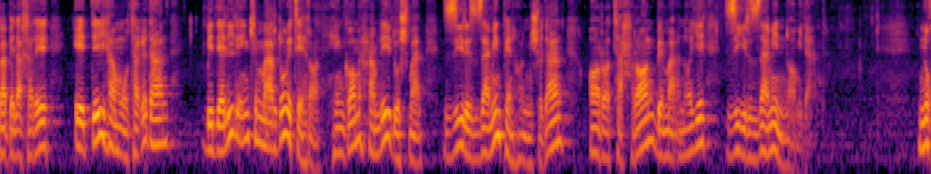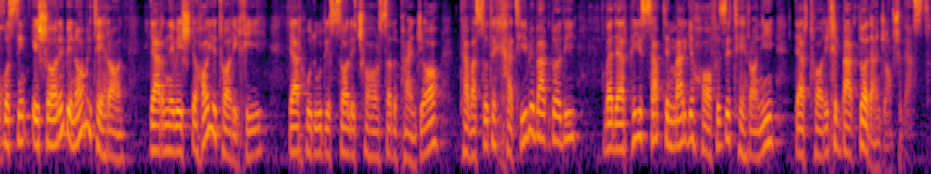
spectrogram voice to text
و بالاخره عدهای هم معتقدند به دلیل اینکه مردم تهران هنگام حمله دشمن زیر زمین پنهان می شدن آن را تهران به معنای زیر زمین نامیدند. نخستین اشاره به نام تهران در نوشته های تاریخی در حدود سال 450 توسط خطیب بغدادی و در پی ثبت مرگ حافظ تهرانی در تاریخ بغداد انجام شده است.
